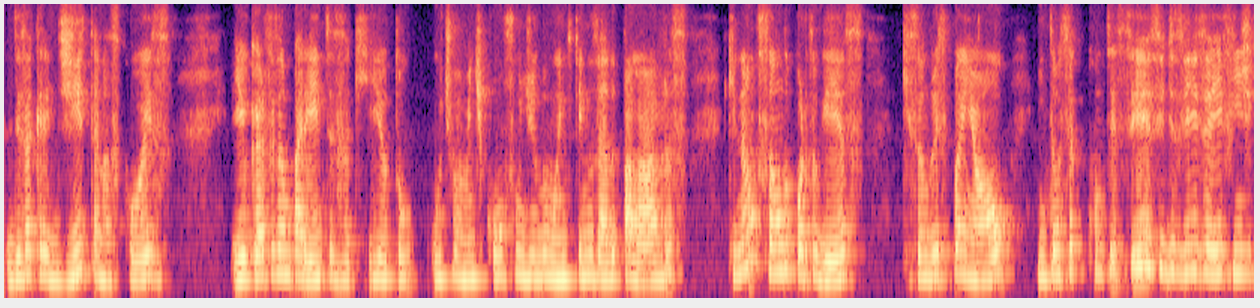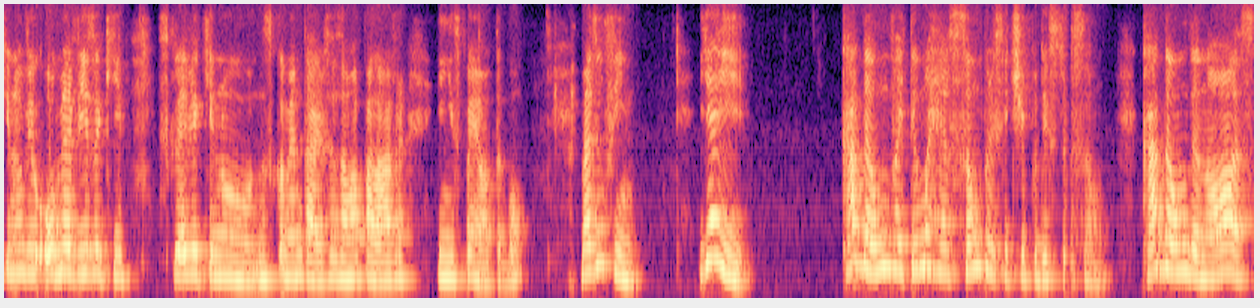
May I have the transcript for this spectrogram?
desacredita nas coisas. E eu quero fazer um parênteses aqui, eu estou ultimamente confundindo muito, tenho usado palavras que não são do português, que são do espanhol. Então, se acontecer esse deslize aí, finge que não viu, ou me avisa aqui, escreve aqui no, nos comentários usar uma palavra em espanhol, tá bom? Mas enfim, e aí? Cada um vai ter uma reação para esse tipo de situação. Cada um de nós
